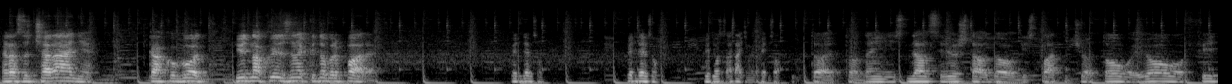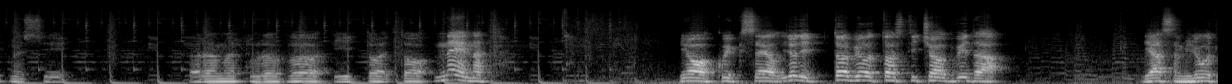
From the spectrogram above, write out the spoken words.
razočaranje, kako god, jednako ide za neke dobre pare. 5900. 5900. 5800, a stavit ćemo 500. To je to, da, li se još šta od ovog isplati čuvat, ovo i ovo, fitness i RM to RV i to je to, ne na Jo, quick sell, ljudi, to je bilo to što se tiče ovog videa, ja sam ljut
